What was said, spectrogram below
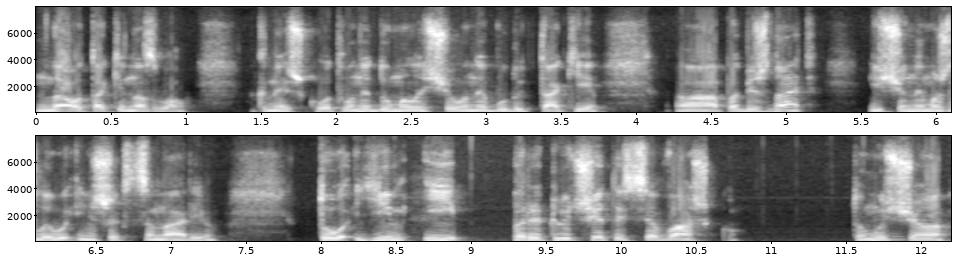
Да, от так і назвав книжку. От вони думали, що вони будуть так і а, побіждати, і що неможливо інших сценаріїв, то їм і переключитися важко тому що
